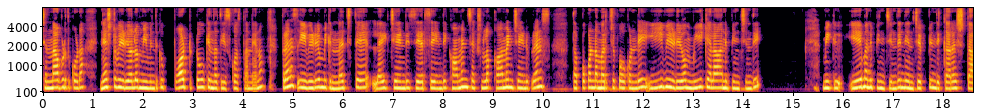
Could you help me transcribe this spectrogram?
చిన్నావిడిది కూడా నెక్స్ట్ వీడియోలో మీ ముందుకు పార్ట్ టూ కింద తీసుకొస్తాను నేను. ఫ్రెండ్స్ ఈ వీడియో మీకు నచ్చితే లైక్ చేయండి షేర్ చేయండి కామెంట్ సెక్షన్లో కామెంట్ చేయండి ఫ్రెండ్స్. తప్పకుండా మర్చిపోకండి. ఈ వీడియో మీకు ఎలా అనిపించింది? మీకు ఏమనిపించింది? నేను చెప్పింది కరెక్టా?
